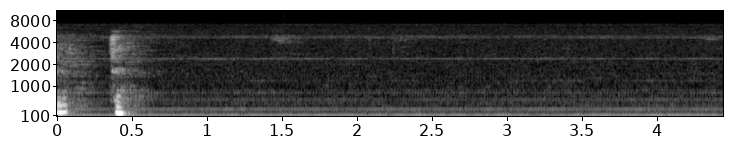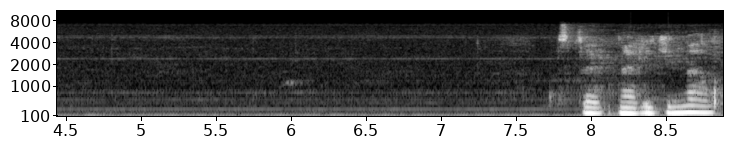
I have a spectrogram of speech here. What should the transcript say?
Да черт-то. Поставить на оригинал.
